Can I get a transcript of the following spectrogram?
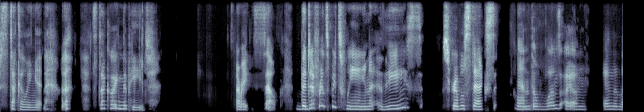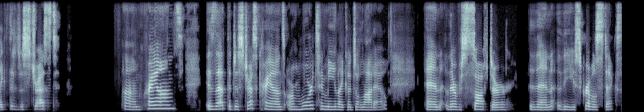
stuccoing it, stuccoing the page. All right, so the difference between these scribble sticks and the ones I um and like the distressed um, crayons is that the distressed crayons are more to me like a gelato and they're softer than the scribble sticks.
